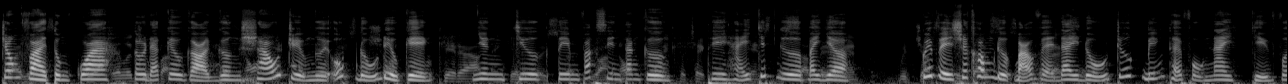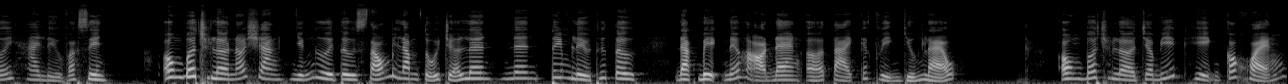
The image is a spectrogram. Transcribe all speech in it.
Trong vài tuần qua, tôi đã kêu gọi gần 6 triệu người Úc đủ điều kiện, nhưng chưa tiêm vaccine tăng cường, thì hãy chích ngừa bây giờ Quý vị sẽ không được bảo vệ đầy đủ trước biến thể phụ này chỉ với hai liều vaccine. Ông Butler nói rằng những người từ 65 tuổi trở lên nên tiêm liều thứ tư, đặc biệt nếu họ đang ở tại các viện dưỡng lão. Ông Butler cho biết hiện có khoảng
